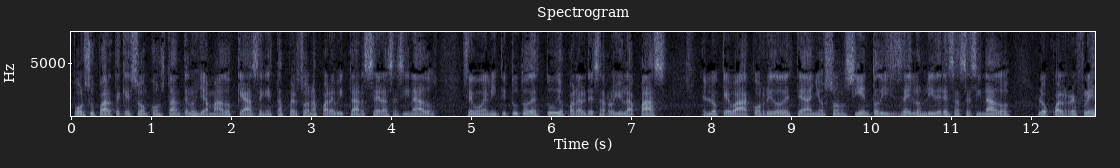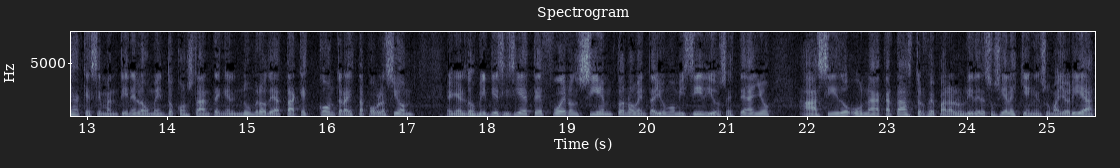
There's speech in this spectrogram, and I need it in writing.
por su parte que son constantes los llamados que hacen estas personas para evitar ser asesinados. Según el Instituto de Estudios para el Desarrollo y la Paz, en lo que va corrido de este año son 116 los líderes asesinados, lo cual refleja que se mantiene el aumento constante en el número de ataques contra esta población. En el 2017 fueron 191 homicidios. Este año ha sido una catástrofe para los líderes sociales, quienes en su mayoría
